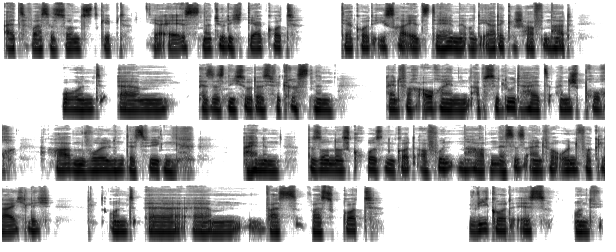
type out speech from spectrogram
als was es sonst gibt. Ja, er ist natürlich der Gott, der Gott Israels, der Himmel und Erde geschaffen hat. Und ähm, es ist nicht so, dass wir Christen einfach auch einen Absolutheitsanspruch haben wollen und deswegen einen besonders großen Gott erfunden haben. Es ist einfach unvergleichlich und äh, ähm, was was Gott wie Gott ist und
